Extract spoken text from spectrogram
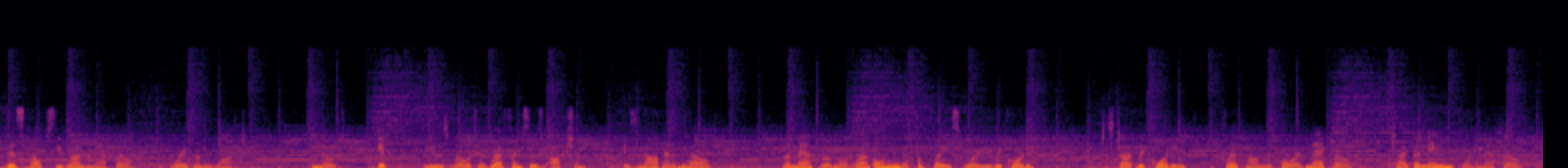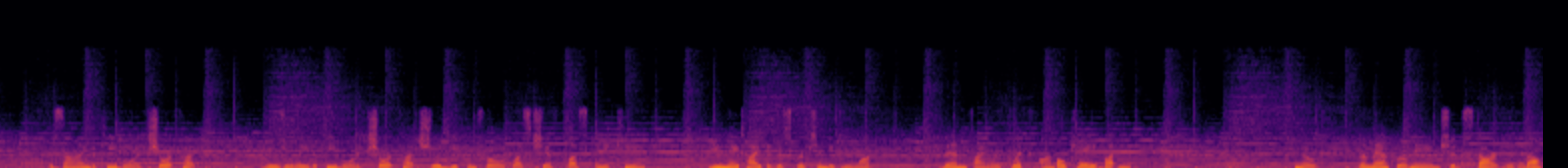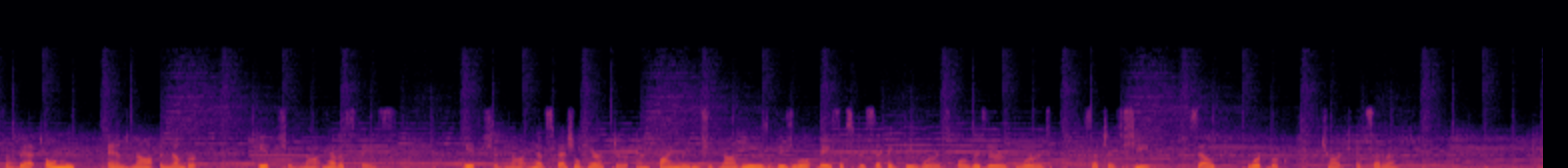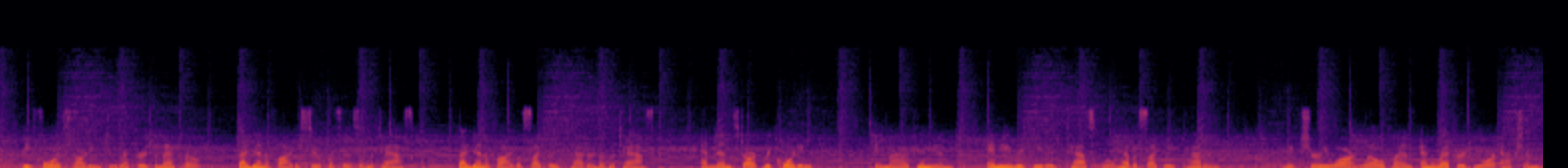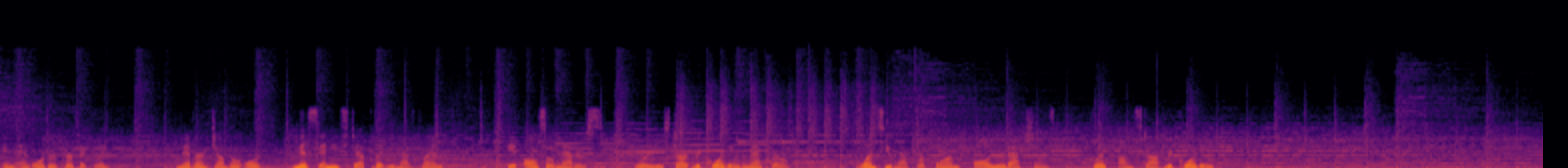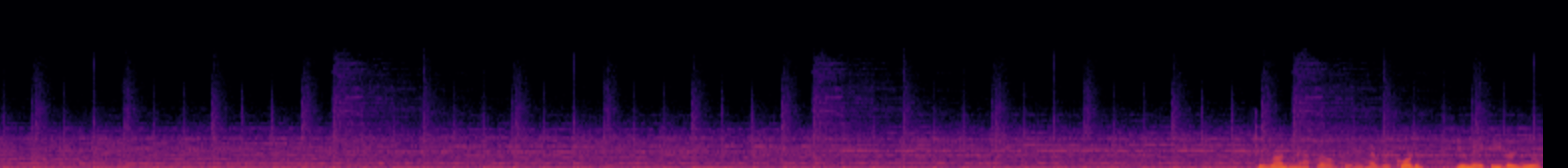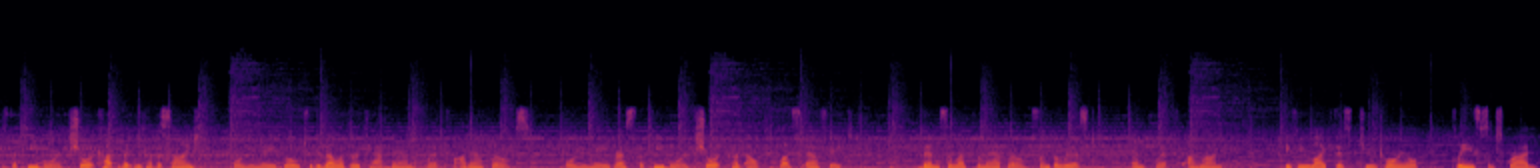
This helps you run the macro wherever you want. Note, if Use Relative References option is not enabled, the macro will run only at the place where you recorded. To start recording, click on Record Macro. Type a name for the macro. Assign the keyboard shortcut. Usually the keyboard shortcut should be Ctrl plus Shift plus any key. You may type a description if you want. Then finally click on OK button. Note, the macro name should start with an alphabet only, and not the number. It should not have a space. It should not have special character and finally you should not use Visual Basic specific keywords or reserved words, such as sheet, cell, workbook, chart, etc. Before starting to record the macro, identify the sequences of the task, identify the cyclic pattern of the task, and then start recording. In my opinion, any repeated task will have a cyclic pattern. Make sure you are well planned and record your actions in an order perfectly. Never jump or miss any step that you have planned. It also matters where you start recording the macro. Once you have performed all your actions, click on Stop Recording. To run the macro that you have recorded, you may either use the keyboard shortcut that you have assigned, or you may go to Developer tab and click on Macros, or you may press the keyboard shortcut Alt plus F8. Then select the macro from the list, and click on Run. If you like this tutorial, please subscribe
